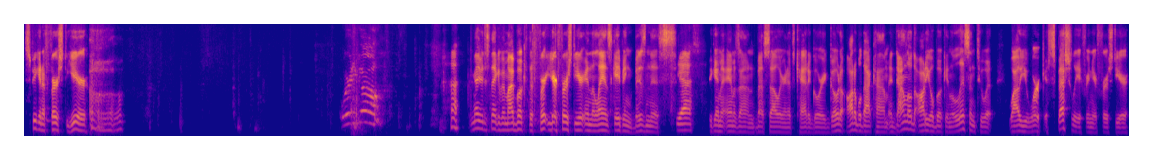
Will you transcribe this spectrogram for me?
Speaking of first year, where'd he go? Maybe just think of in my book the fir- your first year in the landscaping business. Yes became an Amazon bestseller in its category. Go to audible.com and download the audiobook and listen to it while you work, especially if you're in your first year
